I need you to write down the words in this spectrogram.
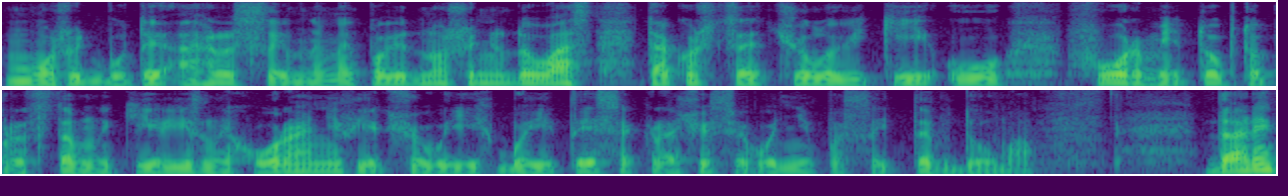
можуть бути агресивними по відношенню до вас. Також це чоловіки у формі, тобто представники різних органів. Якщо ви їх боїтеся, краще сьогодні посидьте вдома. Далі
